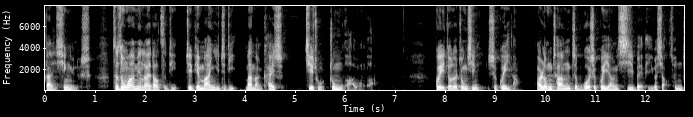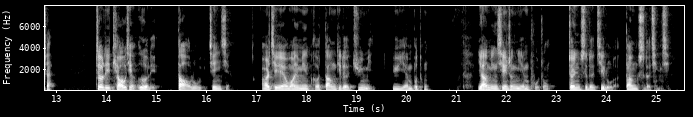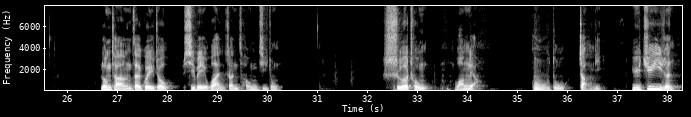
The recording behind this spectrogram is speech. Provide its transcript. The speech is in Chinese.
但幸运的是，自从王阳明来到此地，这片蛮夷之地慢慢开始。接触中华文化。贵州的中心是贵阳，而龙场只不过是贵阳西北的一个小村寨。这里条件恶劣，道路艰险，而且王阳明和当地的居民语言不通。阳明先生年谱中真实的记录了当时的情形。龙场在贵州西北万山丛集中，蛇虫魍魉。蛊毒瘴疠，与居一人，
